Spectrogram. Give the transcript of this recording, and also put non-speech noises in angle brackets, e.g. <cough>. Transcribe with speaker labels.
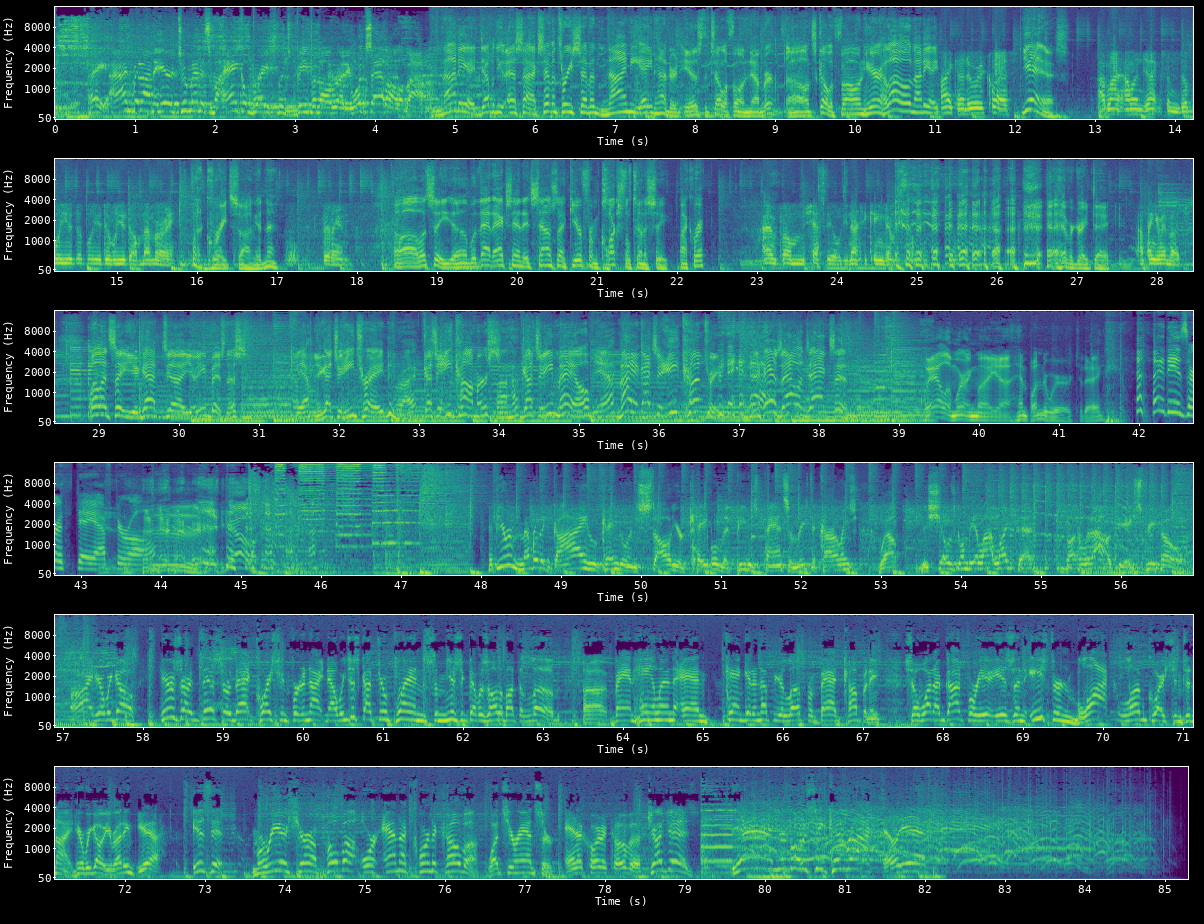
Speaker 1: Hey, I haven't been on the air two minutes. My ankle bracelet's beeping already. What's that all about?
Speaker 2: 98 WSIX 737 9800 is the telephone number. Uh, let's go to the phone here. Hello, 98.
Speaker 3: Hi, can I do a request?
Speaker 2: Yes.
Speaker 3: I'd like Alan Jackson, www.memory.
Speaker 2: What a great song, isn't it?
Speaker 3: Brilliant.
Speaker 2: Uh, let's see. Uh, with that accent, it sounds like you're from Clarksville, Tennessee. Am I correct?
Speaker 3: I'm from Sheffield, United Kingdom. <laughs>
Speaker 2: Have a great day.
Speaker 3: Uh, thank you very much.
Speaker 2: Well, let's see. You got uh, your e-business.
Speaker 4: Yeah.
Speaker 2: You got your e-trade.
Speaker 4: Right.
Speaker 2: Got your e-commerce.
Speaker 4: Uh-huh.
Speaker 2: Got your email.
Speaker 4: Yeah.
Speaker 2: Now you got your e-country. <laughs> Here's Alan Jackson. Well, I'm wearing my uh, hemp underwear today. <laughs>
Speaker 5: It is Earth Day after all. <laughs>
Speaker 2: there you go.
Speaker 1: If you remember the guy who came to install your cable that peed his pants and reached the Carlings, well, this show's going to be a lot like that, but without the HBO. All right, here we go. Here's our this or that question for tonight. Now, we just got through playing some music that was all about the love. Uh, Van Halen and Can't Get Enough of Your Love from Bad Company. So, what I've got for you is an Eastern Bloc love question tonight. Here we go. You ready?
Speaker 3: Yeah.
Speaker 1: Is it Maria Sharapova or Anna Kournikova? What's your answer?
Speaker 3: Anna Kournikova.
Speaker 1: Judges! Yeah, you're going to see Kid Rock.
Speaker 3: Hell yeah.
